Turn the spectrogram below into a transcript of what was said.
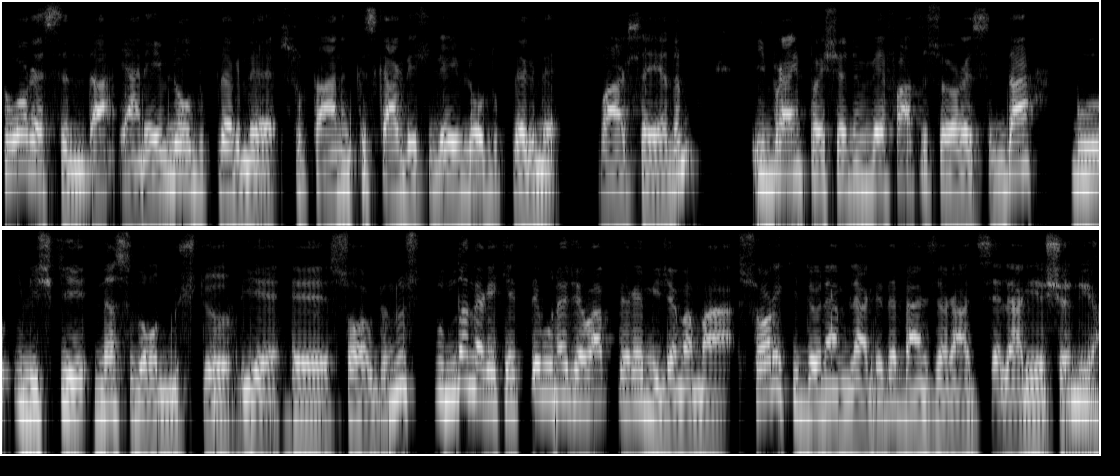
sonrasında yani evli olduklarını, sultanın kız kardeşiyle evli olduklarını varsayalım. İbrahim Paşa'nın vefatı sonrasında bu ilişki nasıl olmuştu diye e, sordunuz. Bundan hareketle buna cevap veremeyeceğim ama sonraki dönemlerde de benzer hadiseler yaşanıyor.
